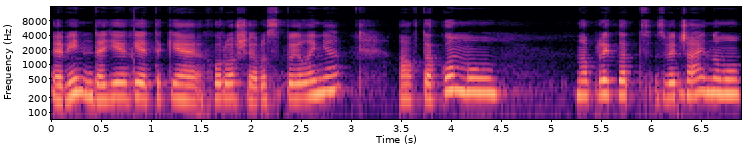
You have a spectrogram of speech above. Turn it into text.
він дає таке хороше розпилення. А в такому, наприклад, звичайному,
